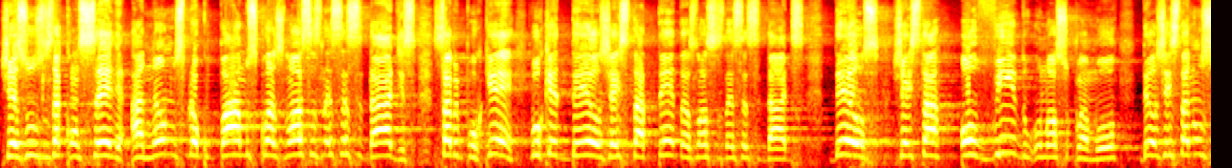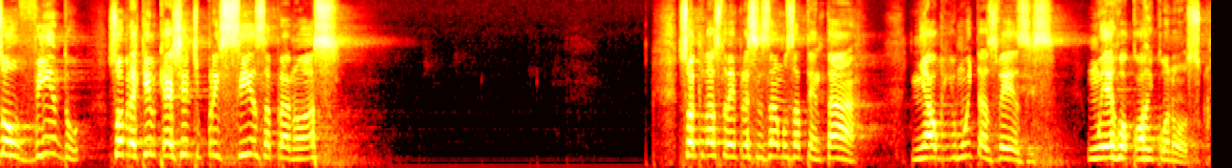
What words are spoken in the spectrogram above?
Jesus nos aconselha a não nos preocuparmos com as nossas necessidades. Sabe por quê? Porque Deus já está atento às nossas necessidades. Deus já está ouvindo o nosso clamor. Deus já está nos ouvindo sobre aquilo que a gente precisa para nós. Só que nós também precisamos atentar em algo que muitas vezes um erro ocorre conosco.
